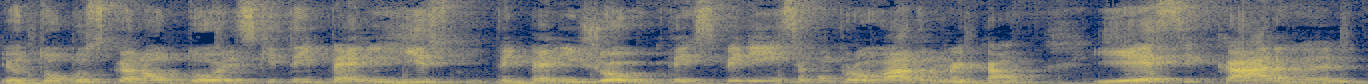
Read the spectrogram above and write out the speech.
eu estou buscando autores que têm pele em risco, têm pele em jogo, que têm experiência comprovada no mercado. E esse cara, velho,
